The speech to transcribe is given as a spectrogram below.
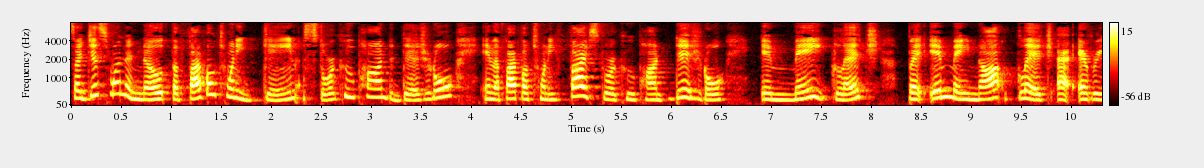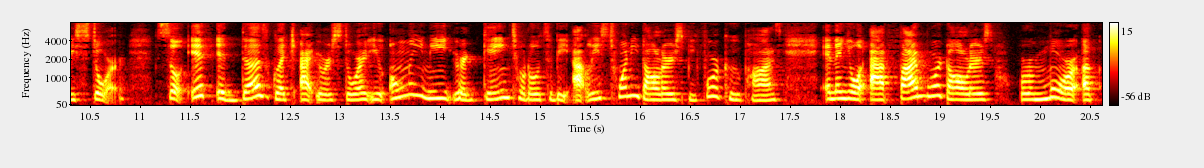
So I just want to note the 5020 gain store coupon, the digital, and the 5025 store coupon, digital, it may glitch, but it may not glitch at every store. So if it does glitch at your store, you only need your gain total to be at least $20 before coupons, and then you'll add five more dollars or more of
